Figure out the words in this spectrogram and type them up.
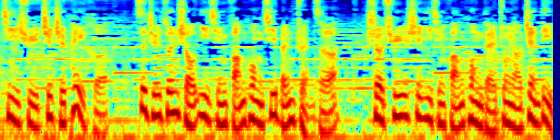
继续支持配合，自觉遵守疫情防控基本准则。社区是疫情防控的重要阵地，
